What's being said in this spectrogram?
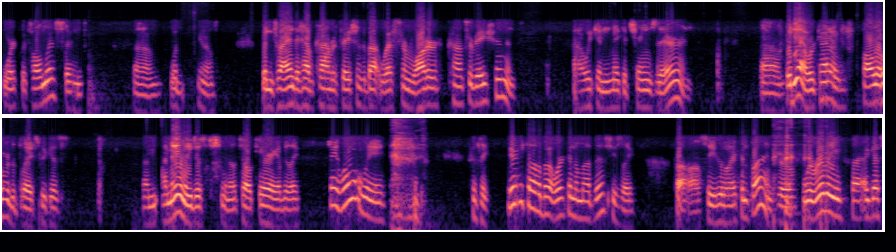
work with homeless, and um, would you know, been trying to have conversations about Western water conservation and how we can make a change there. And um, but yeah, we're kind of all over the place because I'm, I mainly just you know tell Carrie I'll be like, hey, why don't we? She's like, you ever thought about working on my this? She's like, oh, I'll see who I can find. So we're really, I I guess,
